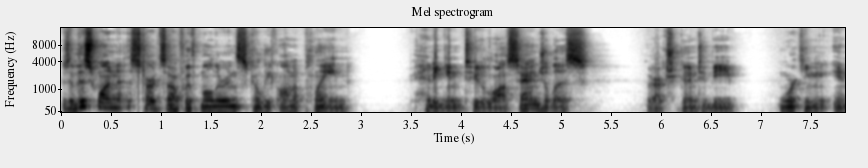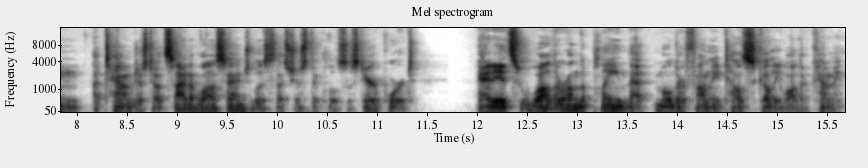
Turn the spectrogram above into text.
So this one starts off with Mulder and Scully on a plane heading into Los Angeles. They're actually going to be working in a town just outside of Los Angeles. That's just the closest airport. And it's while they're on the plane that Mulder finally tells Scully while they're coming.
